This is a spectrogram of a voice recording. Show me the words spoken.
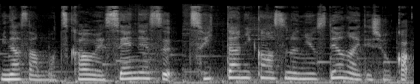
皆さんも使う SNS、Twitter に関するニュースではないでしょうか。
